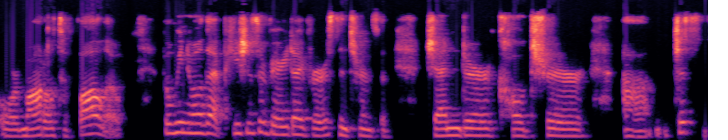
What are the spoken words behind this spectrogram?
or model to follow. But we know that patients are very diverse in terms of gender, culture, um, just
